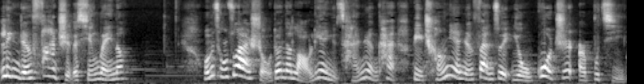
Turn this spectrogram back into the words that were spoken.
令人发指的行为呢？我们从作案手段的老练与残忍看，比成年人犯罪有过之而不及。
